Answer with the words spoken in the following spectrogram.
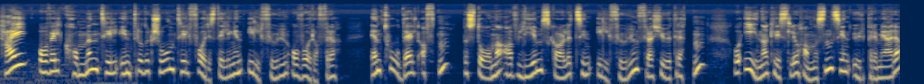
Hei og velkommen til introduksjon til forestillingen Ildfuglen og vårofferet. En todelt aften bestående av Liam Scarlett sin Ildfuglen fra 2013 og Ina Kristel Johannessen sin urpremiere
